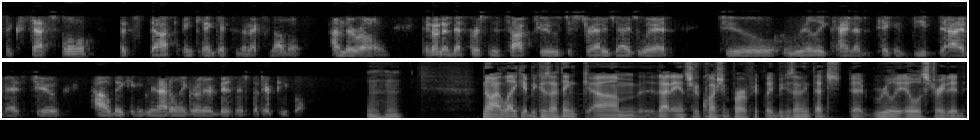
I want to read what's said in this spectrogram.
successful but stuck and can't get to the next level on their own. They don't have that person to talk to, to strategize with, to really kind of take a deep dive as to how they can not only grow their business but their people. Mm-hmm. No, I like it because I think um, that answered the question perfectly because I think that's, that really illustrated.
